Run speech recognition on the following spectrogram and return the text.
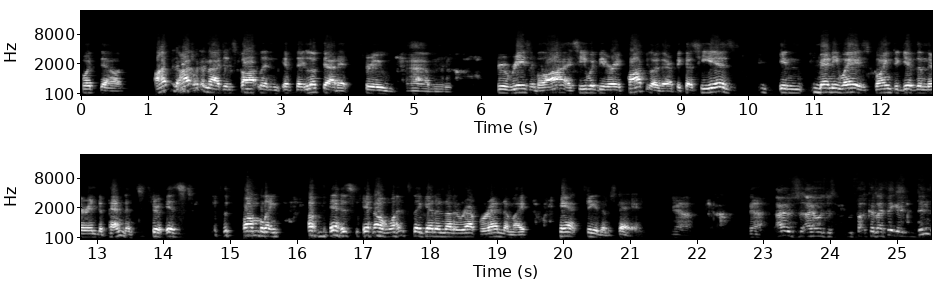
foot down. I would, I would imagine Scotland, if they looked at it through um, through reasonable eyes, he would be very popular there because he is, in many ways, going to give them their independence through his fumbling of this. You know, once they get another referendum, I can't see them staying. Yeah. Yeah, I was. I was just because I think it didn't.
